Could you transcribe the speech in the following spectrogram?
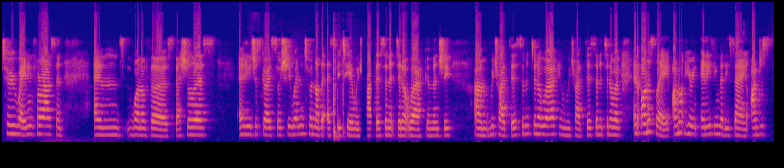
too, waiting for us, and and one of the specialists. And he just goes, so she went into another SVT and we tried this and it didn't work. And then she um, we tried this and it didn't work, and we tried this and it didn't work. And honestly, I'm not hearing anything that he's saying. I'm just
